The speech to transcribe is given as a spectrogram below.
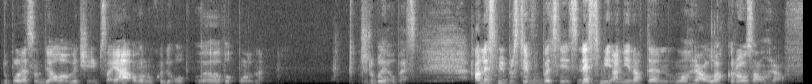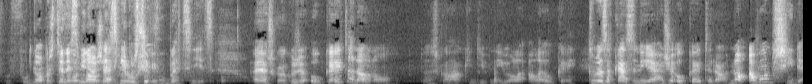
dopoledne jsem dělala venčení psa já a on chodil od, uh, odpoledne. Že to byl jeho pes. A nesmí prostě vůbec nic. Nesmí ani na ten, on hrál lacrosse on hrál f- fut, No, prostě nesmí na Nesmí prostě vůbec nic. A já říkám jako, že OK teda, no. To je říkám nějaký divný, vole, ale OK. To bylo zakázaný, já, že OK teda. No a on přijde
